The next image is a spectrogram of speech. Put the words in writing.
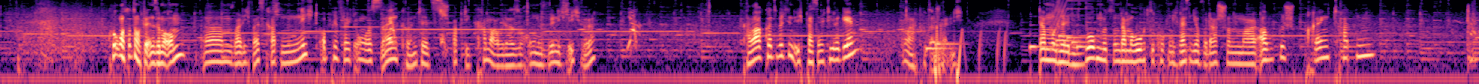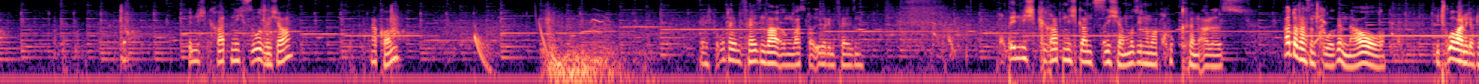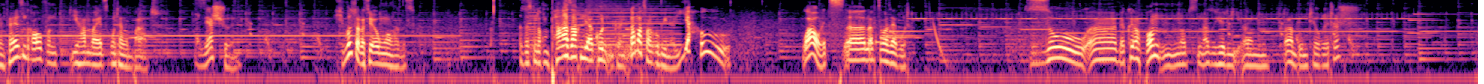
Gucken wir uns trotzdem auf der Insel mal um. Ähm, weil ich weiß gerade nicht, ob hier vielleicht irgendwas sein könnte. Jetzt spackt die Kamera wieder so rum und will nicht, wie ich will. Kamera könnte bitte in Ich-Perspektive gehen? Ach, tut anscheinend nicht. Da muss er den Bogen nutzen, um da mal hoch zu gucken. Ich weiß nicht, ob wir da schon mal aufgesprengt hatten. Bin ich gerade nicht so sicher. Na komm. Ich glaube, unter dem Felsen war irgendwas, da über dem Felsen. Bin ich gerade nicht ganz sicher. Muss ich nochmal gucken alles. Ah, doch, das ist eine Truhe, genau. Die Truhe war nämlich auf dem Felsen drauf und die haben wir jetzt runtergeballert. Sehr schön. Ich wusste, dass hier irgendwo was ist. Also, dass wir noch ein paar Sachen die erkunden können. Nochmal zwei Rubine. Yahoo! Wow, jetzt äh, läuft es aber sehr gut. So, äh, wir können auch Bomben nutzen. Also hier die, ähm, Donnerblumen theoretisch.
